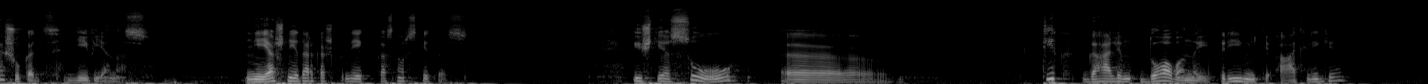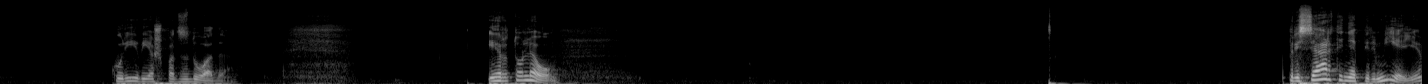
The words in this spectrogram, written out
Aišku, kad nei vienas. Nei aš, nei dar kažkas, nei kas nors kitas. Iš tiesų, e, tik galim dovanai priimti atlygį, kurį viešpats duoda. Ir toliau. Prisartinę pirmieji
